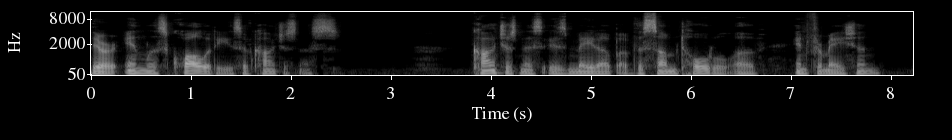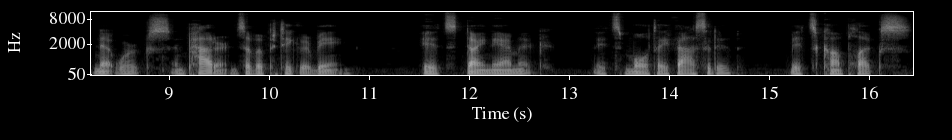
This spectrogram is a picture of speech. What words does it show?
There are endless qualities of consciousness. Consciousness is made up of the sum total of information, networks, and patterns of a particular being. It's dynamic, it's multifaceted, it's complex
